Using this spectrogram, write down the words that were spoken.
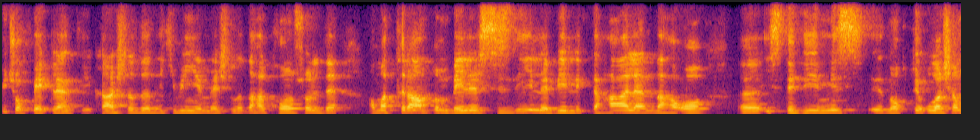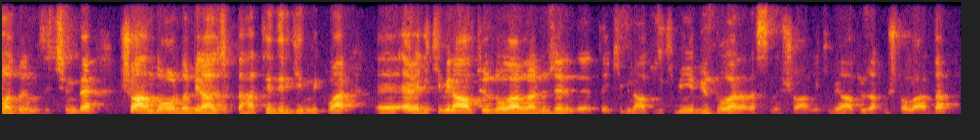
birçok beklentiyi karşıladığını 2025 yılı daha konsolide ama Trump'ın belirsizliğiyle birlikte halen daha o e, istediğimiz e, noktaya ulaşamadığımız için de şu anda orada birazcık daha tedirginlik var. E, evet 2600 dolarların üzerinde 2600-2700 dolar arasında şu anda 2660 dolarda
